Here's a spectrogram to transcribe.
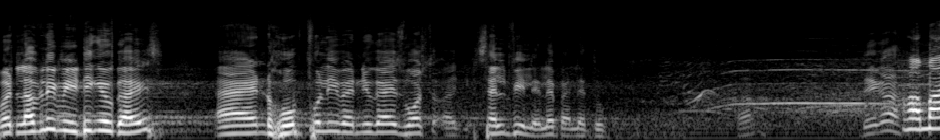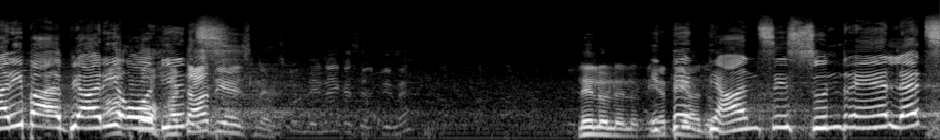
But lovely meeting you guys and hopefully when you guys watch selfie ले ले पहले तू। हाँ? देगा हमारी प्यारी आपको हटा दिया इसने। ले लो ले लो इतने ध्यान से सुन रहे हैं। Let's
